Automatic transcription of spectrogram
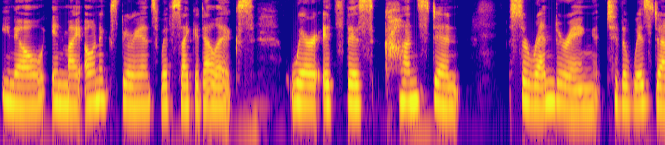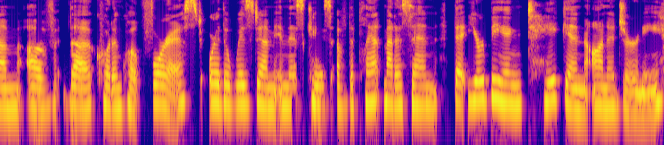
you know, in my own experience with psychedelics, where it's this constant surrendering to the wisdom of the quote unquote forest or the wisdom in this case of the plant medicine that you're being taken on a journey,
